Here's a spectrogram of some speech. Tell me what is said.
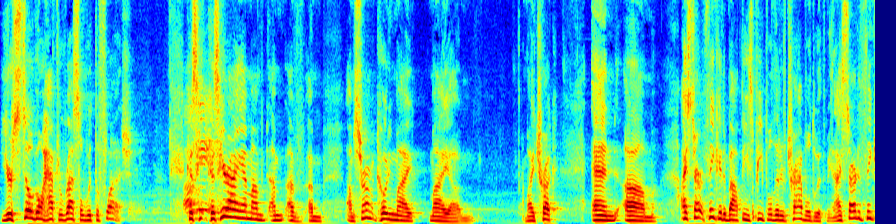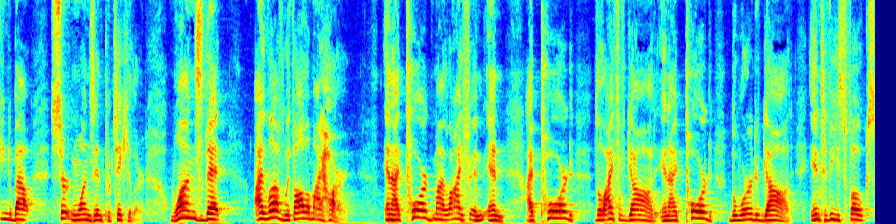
you're still going to have to wrestle with the flesh. Because because here I am, I'm, I'm, I'm, I'm, I'm ceramic coating my, my, um, my truck, and um, I start thinking about these people that have traveled with me. And I started thinking about certain ones in particular, ones that I love with all of my heart. And I poured my life and, and I poured the life of God and I poured the word of God into these folks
